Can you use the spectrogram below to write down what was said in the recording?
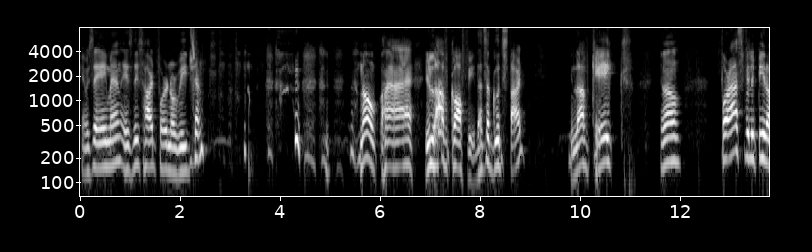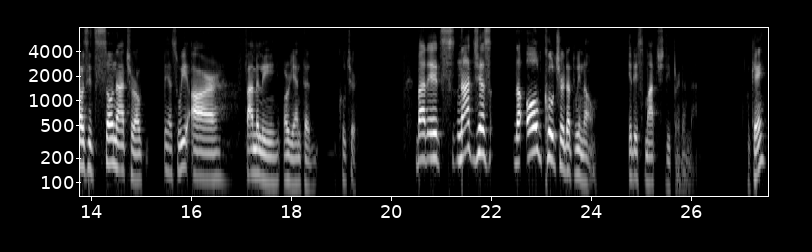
Can we say amen? Is this hard for a Norwegian? no, you love coffee. That's a good start. You love cakes. You know, for us Filipinos, it's so natural. Yes, we are family oriented culture. But it's not just the old culture that we know it is much deeper than that. Okay?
